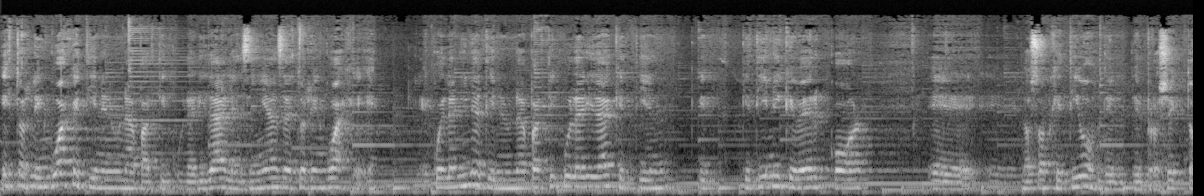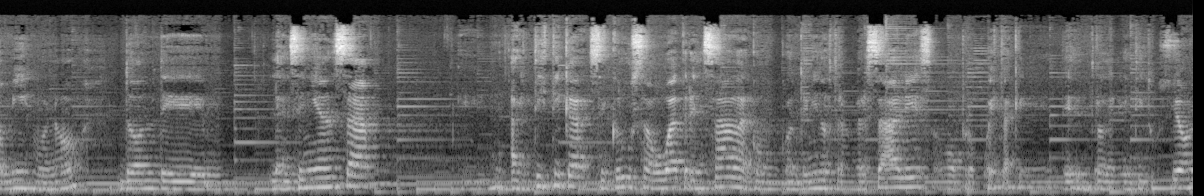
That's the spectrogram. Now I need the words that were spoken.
Estos lenguajes tienen una particularidad, la enseñanza de estos lenguajes en la escuela niña tiene una particularidad que tiene que, tiene que ver con eh, eh, los objetivos del, proyecto mismo, ¿no? donde la enseñanza eh, artística se cruza o va trenzada con contenidos transversales o propuestas que dentro de la institución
